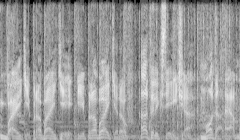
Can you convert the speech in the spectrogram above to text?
Байки про байки и про байкеров от Алексеича Мото М.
